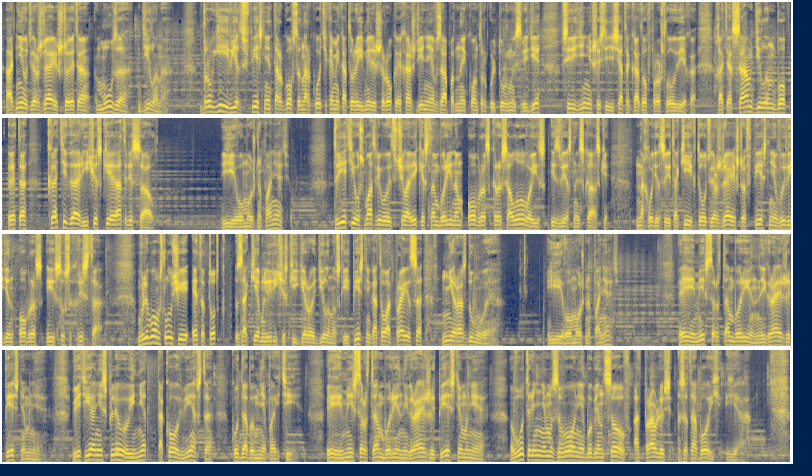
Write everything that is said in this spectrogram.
Одни утверждают, что это муза Дилана, другие видят в песне торговца наркотиками, которые имели широкое хождение в западной контркультурной среде в середине 60-х годов прошлого века, хотя сам Дилан Боб это категорически отрицал. И его можно понять. Третьи усматривают в человеке с тамбурином образ крысолова из известной сказки. Находятся и такие, кто утверждает, что в песне выведен образ Иисуса Христа. В любом случае, это тот, за кем лирический герой Дилановской песни готов отправиться, не раздумывая. И его можно понять. «Эй, мистер Тамбурин, играй же песню мне, ведь я не сплю, и нет такого места, куда бы мне пойти. Эй, мистер Тамбурин, играй же песню мне, в утреннем звоне бубенцов отправлюсь за тобой я».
